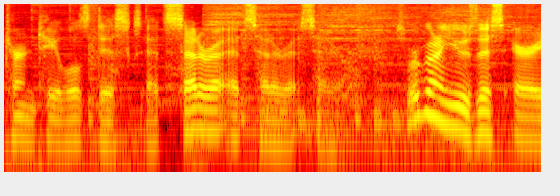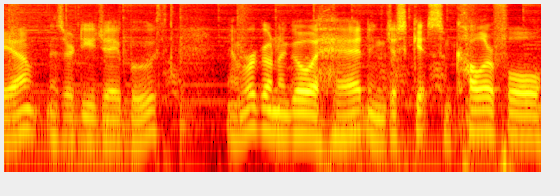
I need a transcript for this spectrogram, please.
turntables, discs, etc., etc., etc. So we're going to use this area as our DJ booth, and we're going to go ahead and just get some colorful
